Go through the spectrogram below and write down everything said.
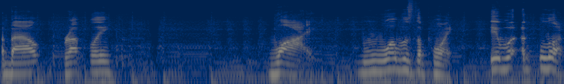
about roughly. Why? What was the point? It was look.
